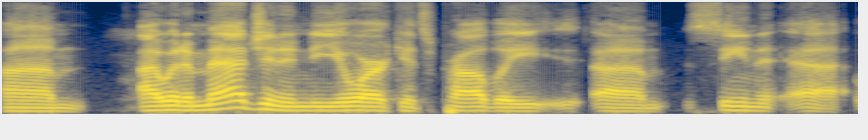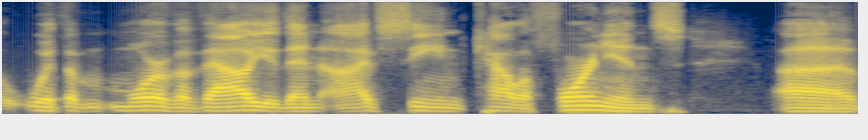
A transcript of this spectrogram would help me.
um, I would imagine in New York it's probably um, seen uh, with a more of a value than I've seen Californians uh,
